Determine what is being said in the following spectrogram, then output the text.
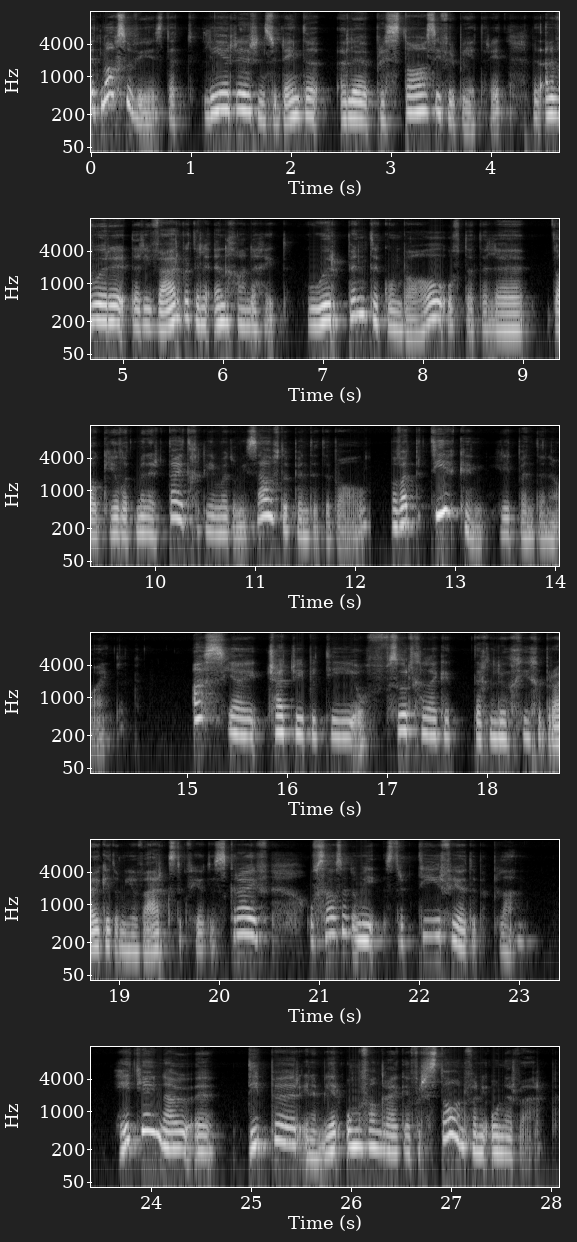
Dit mag sou wees dat leerders en studente hulle prestasie verbeter het, met ander woorde dat die werk wat hulle ingehandig het, hoër punte kon behaal of dat hulle dalk heel wat minder tyd geneem het om dieselfde punte te behaal. Maar wat beteken hierdie punte nou eintlik? As jy ChatGPT of soortgelyke tegnologie gebruik het om jou werkstuk vir jou te skryf of selfs net om die struktuur vir jou te beplan, het jy nou 'n dieper en 'n meer omvangryke verstaan van die onderwerp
